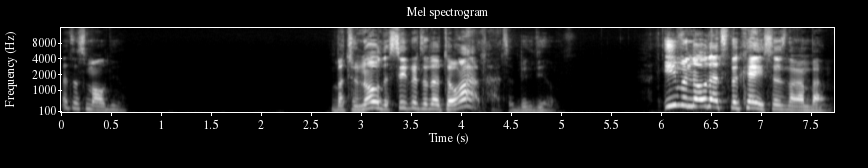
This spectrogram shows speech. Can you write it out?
that's a small deal. But to know the secrets of the Torah, that's a big deal. Even though that's the case, says the Rambam.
